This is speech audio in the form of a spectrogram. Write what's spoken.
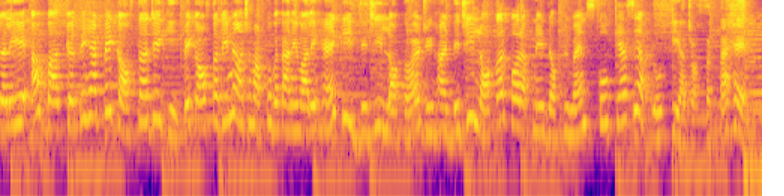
चलिए अब बात करते हैं पिक ऑफ़ द डे की। पिक ऑफ़ द डे में आज हम आपको बताने वाले हैं कि डिजी लॉकर जी हाँ डिजी लॉकर पर अपने डॉक्यूमेंट्स को कैसे अपलोड किया जा सकता है।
